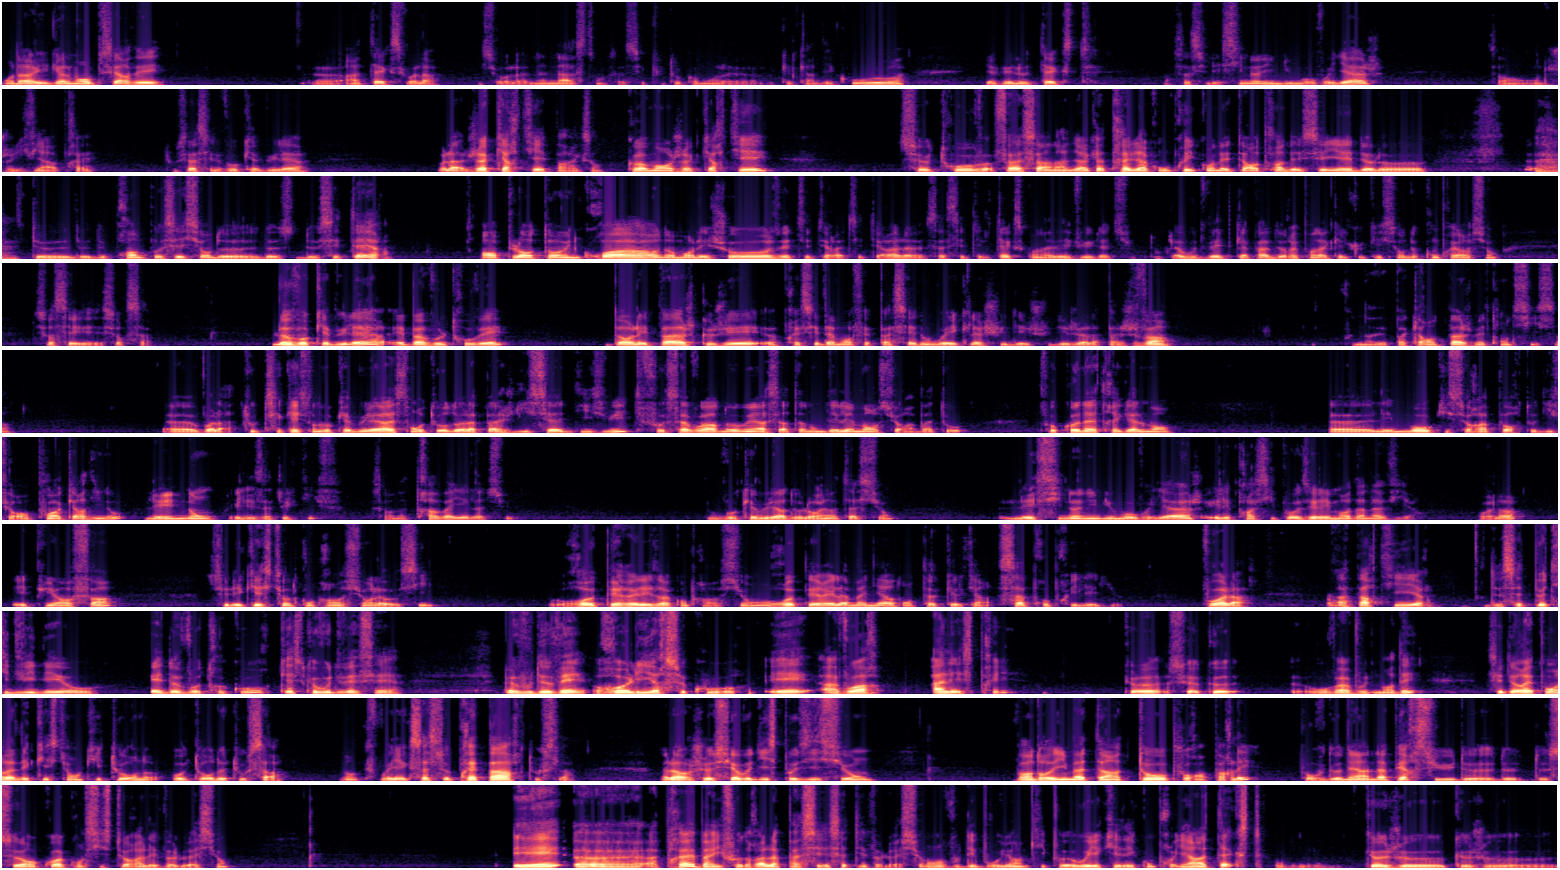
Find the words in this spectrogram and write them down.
On a également observé euh, un texte voilà, sur la nanas, donc ça c'est plutôt comment quelqu'un découvre. Il y avait le texte, alors ça c'est les synonymes du mot voyage, ça je y viens après. Tout ça c'est le vocabulaire. Voilà, Jacques Cartier par exemple. Comment Jacques Cartier se trouve face à un Indien qui a très bien compris qu'on était en train d'essayer de, le, de, prendre possession de, ses terres en plantant une croix, en nommant les choses, etc. etc. ça, c'était le texte qu'on avait vu là-dessus. Donc là, vous devez être capable de répondre à quelques questions de compréhension sur, ces, sur ça. Le vocabulaire, eh ben, vous le trouvez dans les pages que j'ai euh, précédemment fait passer. Donc vous voyez que là, je suis, je suis déjà à la page 20. Vous n'avez pas 40 pages, mais 36. Hein. Euh, voilà, toutes ces questions de vocabulaire, elles sont autour de la page 17-18. Il faut savoir nommer un certain nombre d'éléments sur un bateau. Il faut connaître également euh, les mots qui se rapportent aux différents points cardinaux, les noms et les adjectifs. Ça, on a travaillé là-dessus. vocabulaire de l'orientation, les synonymes du mot voyage et les principaux éléments d'un navire. Voilà. Et puis enfin, c'est les questions de compréhension là aussi. Repérer les incompréhensions, repérer la manière dont quelqu'un s'approprie les lieux. Voilà. À partir de cette petite vidéo et de votre cours, qu'est-ce que vous devez faire? Ben, Vous devez relire ce cours et avoir à l'esprit que ce que on va vous demander, c'est de répondre à des questions qui tournent autour de tout ça. Donc vous voyez que ça se prépare tout cela. Alors je suis à vos dispositions vendredi matin tôt pour en parler, pour vous donner un aperçu de, ce en quoi consistera l'évaluation. Et euh, après, ben, il faudra la passer, cette évaluation, en vous débrouillant un petit peu. Vous voyez qu'il y, y, a un texte que je, que je,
